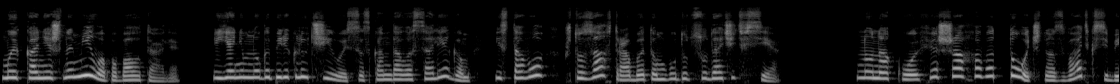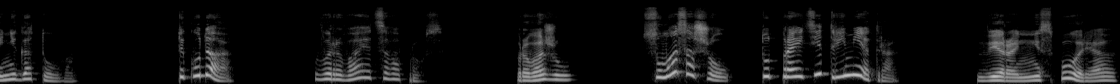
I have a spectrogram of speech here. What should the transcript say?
Мы, конечно, мило поболтали, и я немного переключилась со скандала с Олегом из того, что завтра об этом будут судачить все. Но на кофе Шахова точно звать к себе не готова. «Ты куда?» — вырывается вопрос. «Провожу». «С ума сошел? Тут пройти три метра!» «Вера, не спорь, а!»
